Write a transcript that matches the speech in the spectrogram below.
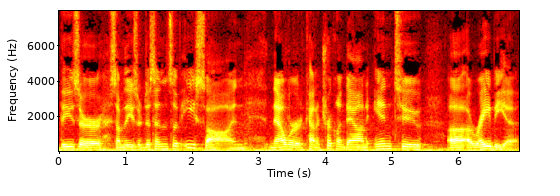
these are some of these are descendants of Esau, and now we're kind of trickling down into uh, Arabia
